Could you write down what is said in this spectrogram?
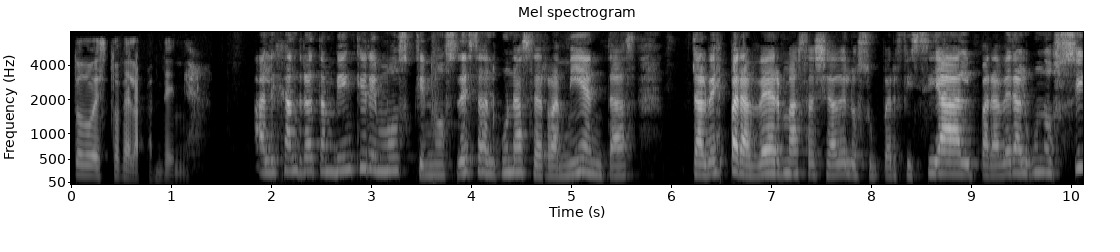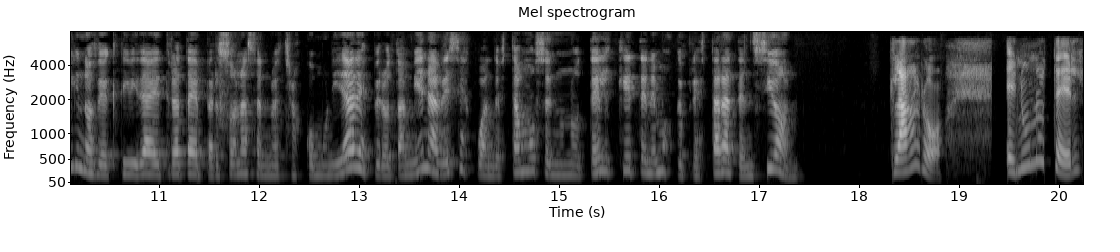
todo esto de la pandemia. Alejandra, también queremos que nos des algunas herramientas, tal vez para ver más allá de lo superficial, para ver algunos signos de actividad de trata de personas en nuestras comunidades, pero también a veces cuando estamos en un hotel, ¿qué tenemos que prestar atención? Claro, en un hotel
